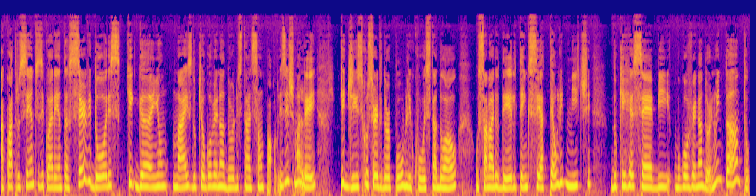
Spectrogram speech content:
a 440 servidores que ganham mais do que o governador do estado de São Paulo. Existe uma lei que diz que o servidor público estadual, o salário dele tem que ser até o limite do que recebe o governador. No entanto,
